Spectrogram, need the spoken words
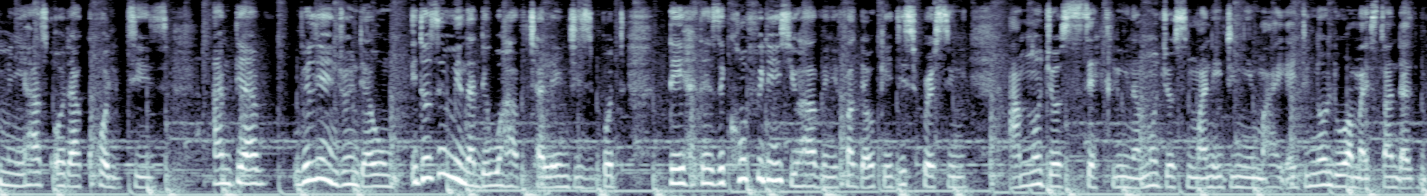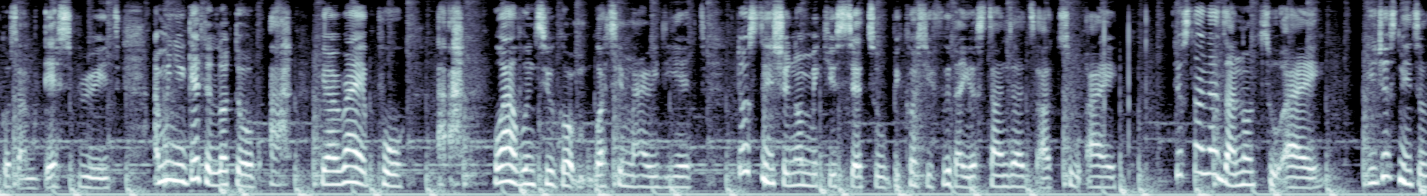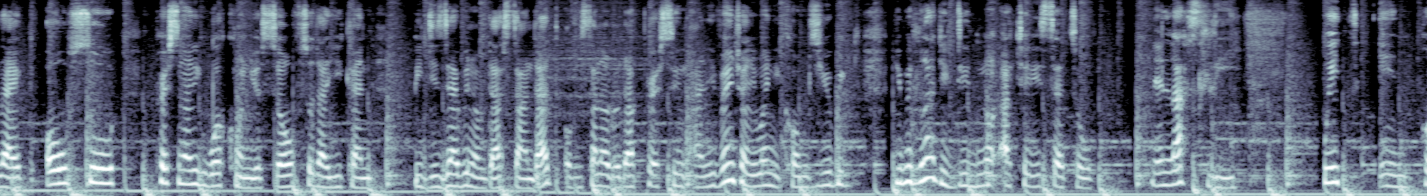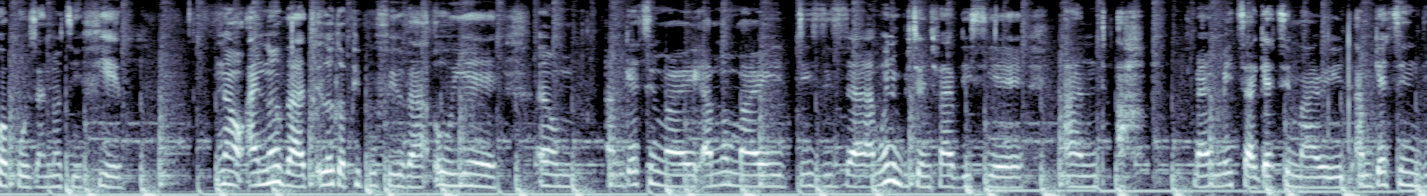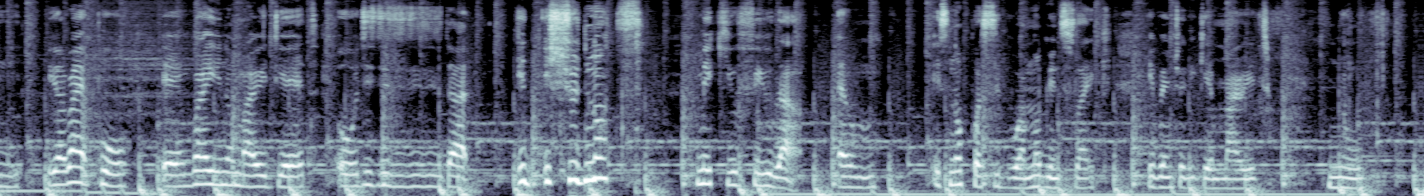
I mean, he has other qualities and they are really enjoying their home. It doesn't mean that they won't have challenges but they there's a confidence you have in the fact that okay this person i'm not just settling i'm not just managing him. I, I did not lower my standards because i'm desperate. I mean you get a lot of ah you're right paul. Ah, ah, why haven't you got gotten married yet? Those things should not make you settle because you feel that your standards are too high. Your standards are not too high you just need to like also personally work on yourself so that you can be deserving of that standard of the standard of that person. And eventually when it comes you'll be you'll be glad you did not actually settle. Then lastly wait in purpose and not in fear. Now i know that a lot of people feel that oh yeah um i'm getting married i'm not married this this that. I'm going to be 25 this year and ah my mates are getting married. I'm getting the you're right, Paul. Um, why are you not married yet? Oh, this, this, this, this, this that. It, it should not make you feel that um it's not possible. I'm not going to like eventually get married. No.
